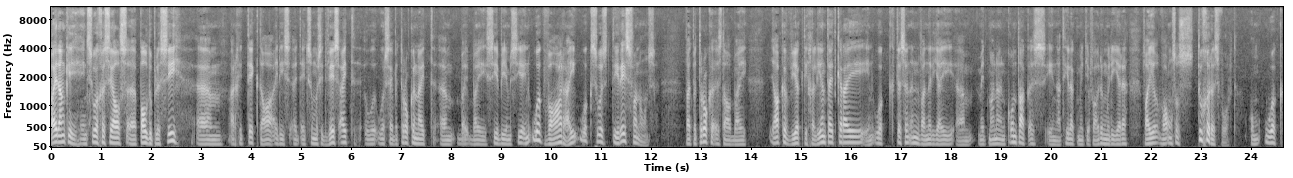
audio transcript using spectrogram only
Baie dankie. En so gesels uh, Paul Du Plessis, ehm um, argitek daar uit die uit, uit Somerset Wes uit oor, oor sy betrokkeheid ehm um, by by CBMC en ook waar hy ook soos die res van ons wat betrokke is daarbey elke week die geleentheid kry en ook tussenin wanneer jy ehm um, met manne in kontak is en natuurlik met jou verhouding met die Here waar waar ons ons toegerus word om ook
